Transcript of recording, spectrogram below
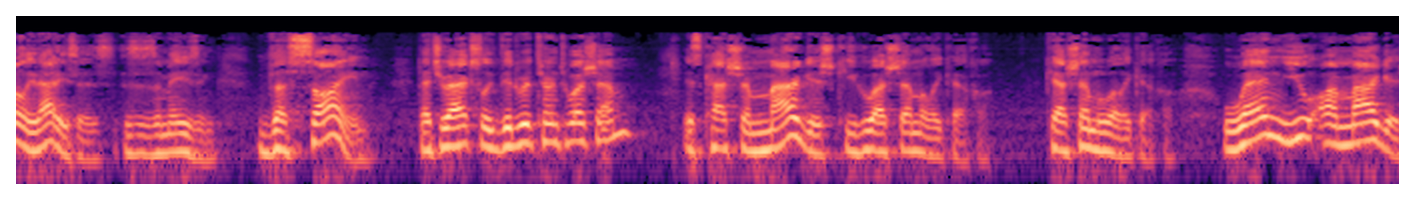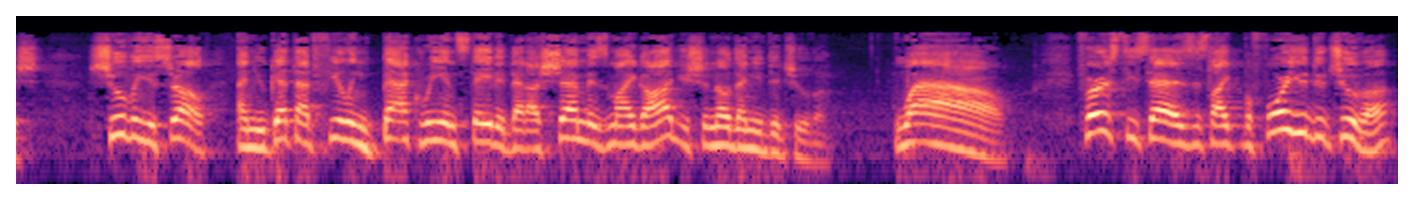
only that, he says, this is amazing. The sign that you actually did return to Hashem is kasher margish ki hu Hashem alikecha. Ki Hashem hu alikecha. When you are margish, Shuva Yisrael, and you get that feeling back reinstated that Hashem is my God, you should know then you did Shuva. Wow. First he says, it's like before you do Shuva,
